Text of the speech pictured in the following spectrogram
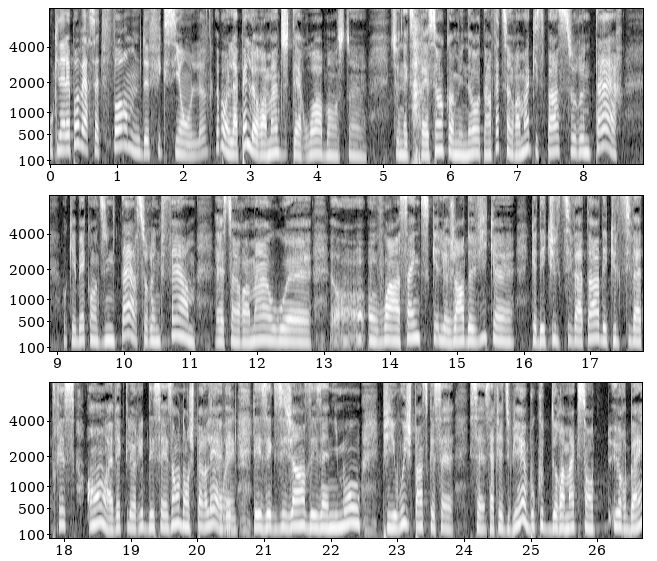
ou qui n'allaient pas vers cette forme de fiction-là. Oui, on l'appelle le roman du terroir. Bon, c'est un, c'est une expression comme une autre. En fait, c'est un roman qui se passe sur une terre. Au Québec, on dit une terre, sur une ferme. Euh, c'est un roman où euh, on, on voit en scène le genre de vie que, que des cultivateurs, des cultivatrices ont avec le rythme des saisons dont je parlais, avec Ouais. les exigences des animaux. Puis oui, je pense que ça, ça, ça fait du bien. Beaucoup de romans qui sont urbains,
